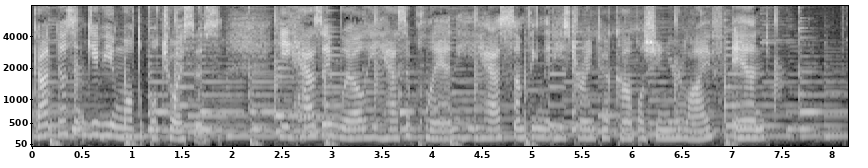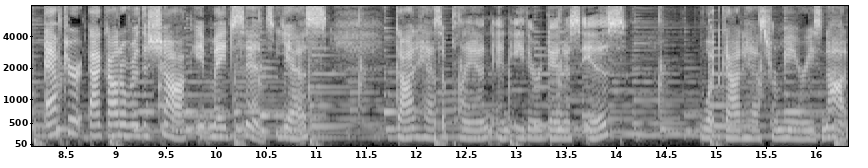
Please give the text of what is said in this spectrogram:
God doesn't give you multiple choices. He has a will, He has a plan, He has something that He's trying to accomplish in your life. And after I got over the shock, it made sense. Yes, God has a plan, and either Dennis is what God has for me or he's not.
